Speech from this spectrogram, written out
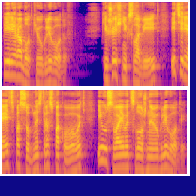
переработки углеводов кишечник слабеет и теряет способность распаковывать и усваивать сложные углеводы.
